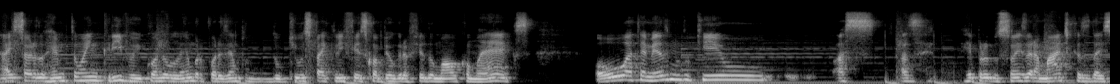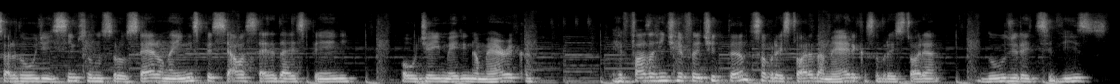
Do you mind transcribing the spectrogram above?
a história do Hamilton é incrível e quando eu lembro, por exemplo, do que o Spike Lee fez com a biografia do Malcolm X, ou até mesmo do que o, as, as reproduções dramáticas da história do O.J. Simpson nos trouxeram, né? em especial a série da ESPN O.J. Made in America, faz a gente refletir tanto sobre a história da América, sobre a história dos direitos civis,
